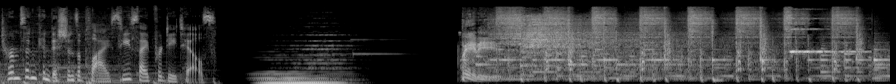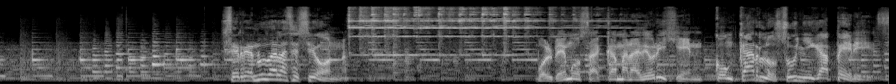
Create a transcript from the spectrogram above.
Terms and conditions apply. See site for details. Ladies. Se reanuda la sesión. Volvemos a Cámara de Origen con Carlos Zúñiga Pérez.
